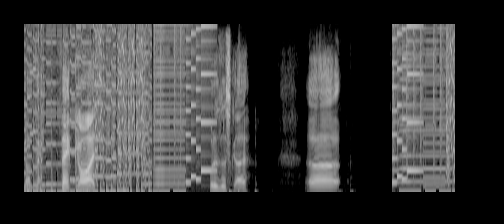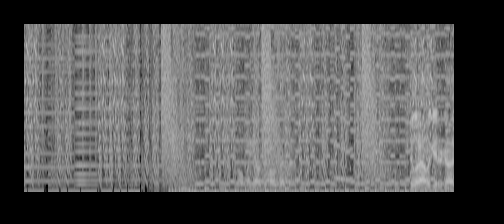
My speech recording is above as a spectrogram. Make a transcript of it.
Thank god. What is this guy? Uh. Oh my god, what the hell is that thing? Killer alligator guy.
